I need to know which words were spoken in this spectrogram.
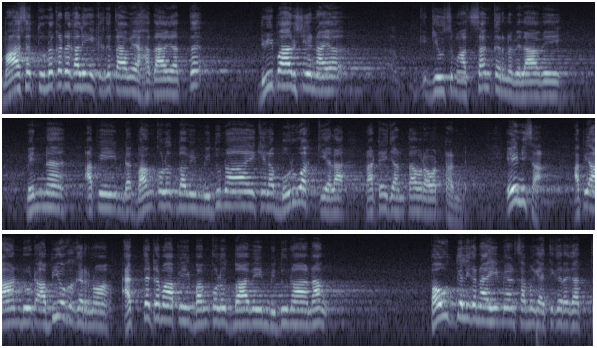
මාස 3කට කලින් එකගතාවය හදාගත්ත ද්විපාර්ශ්වීය ණය ගිවිසුම අත්සන් කරන වෙලාවේ මෙන්න අපි බංකොලොත් බවින් මිදුනාය කියලා බොරුවක් කියලා රටේ ජනතාව රවට්ටන්න. ඒ නිසා අපි ආණ්ඩුවට අභියෝග කරනවා ඇත්තටම අපි බංකොලොත් භාවයෙන් මිදුනා නම් පෞද්ගලික ණය හිමියන් සමග ඇති කරගත්ත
